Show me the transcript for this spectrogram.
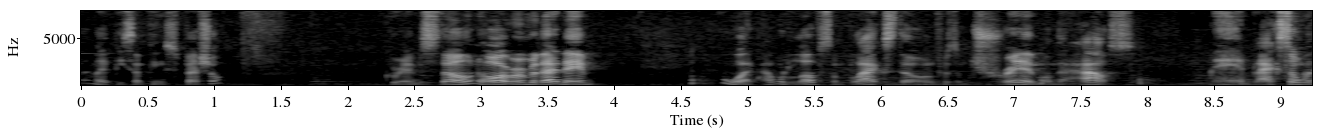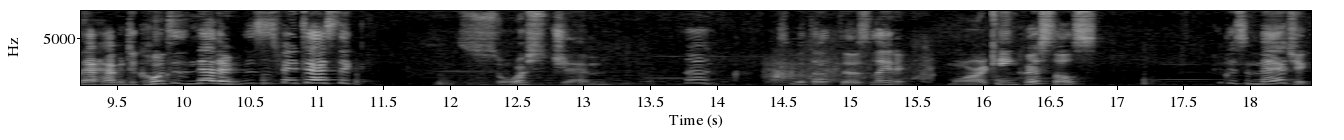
That might be something special. Grimstone? Oh, I remember that name. What? I would love some blackstone for some trim on the house. Man, blackstone without having to go into the nether. This is fantastic. Source gem? Huh. See what that does later. More arcane crystals. Is some magic.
